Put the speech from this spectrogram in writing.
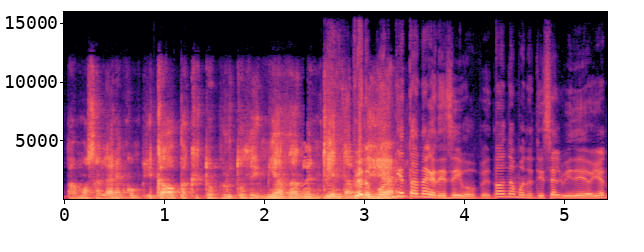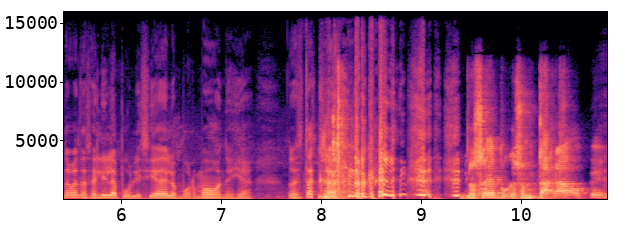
Vamos a hablar en complicado para que estos brutos de mierda no entiendan. Pero pe, ¿por qué tan agresivo? pe? No van a monetizar el video, ya no van a salir la publicidad de los mormones, ya. Nos estás cagando, Cal. No saben porque son tarados, pe.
